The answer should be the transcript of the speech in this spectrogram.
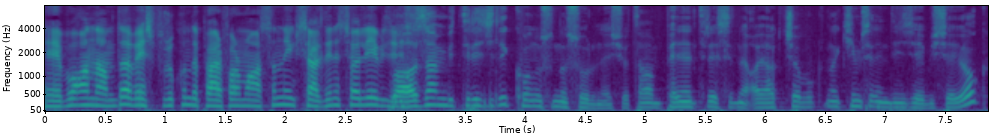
E, bu anlamda Westbrook'un da performansının yükseldiğini söyleyebiliriz. Bazen bitiricilik konusunda sorun yaşıyor. Tamam penetresine, ayak çabukluğuna kimsenin diyeceği bir şey yok.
